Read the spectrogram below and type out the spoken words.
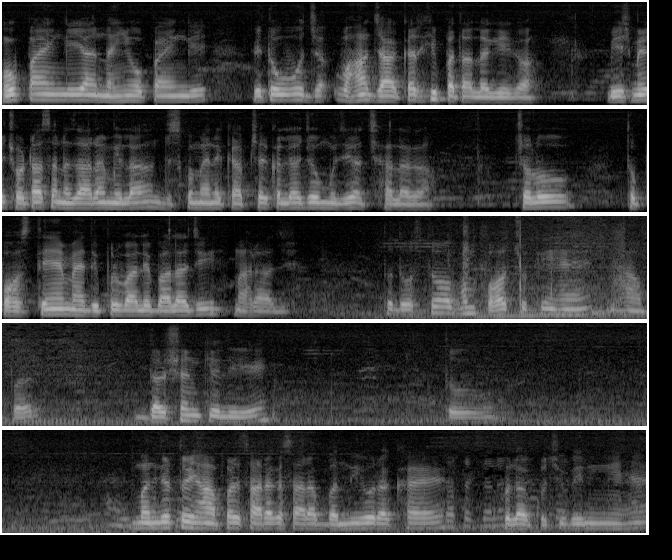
हो पाएँगे या नहीं हो पाएँगे ये तो वो जा, वहाँ जाकर ही पता लगेगा। बीच में छोटा सा नज़ारा मिला जिसको मैंने कैप्चर कर लिया जो मुझे अच्छा लगा। चलो तो पहुँचते हैं मेहदीपुर वाले बालाजी महाराज। तो दोस्तों अब हम पहुँच चुके हैं यहाँ पर दर्शन के लिए तो मंदिर तो यहाँ पर सारा का सारा बंद ही हो रखा है, खुला कुछ भी नहीं है।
